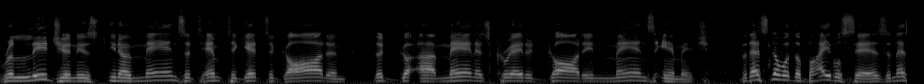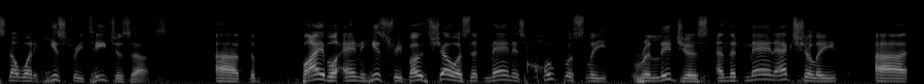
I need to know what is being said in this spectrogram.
religion is, you know, man's attempt to get to God and that uh, man has created God in man's image. But that's not what the Bible says, and that's not what history teaches us. Uh, the Bible and history both show us that man is hopelessly religious and that man actually uh,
